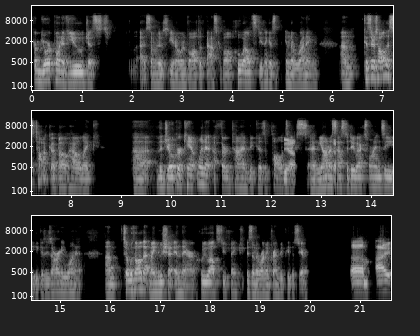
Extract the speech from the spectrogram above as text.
from your point of view, just as someone who's you know involved with basketball, who else do you think is in the running? Because um, there's all this talk about how like uh, the Joker can't win it a third time because of politics, yeah. and Giannis yeah. has to do X, Y, and Z because he's already won it. Um, so with all that minutia in there, who else do you think is in the running for MVP this year? Um, I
